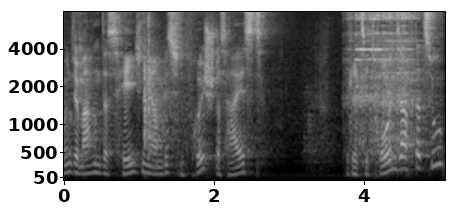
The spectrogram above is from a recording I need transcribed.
und wir machen das Hähnchen ja ein bisschen frisch, das heißt ein bisschen Zitronensaft dazu.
